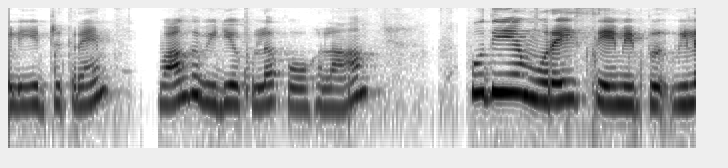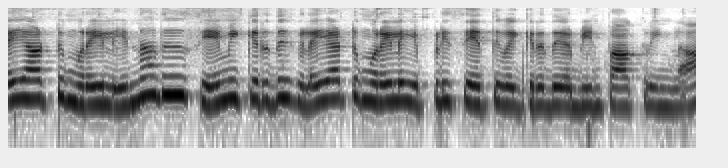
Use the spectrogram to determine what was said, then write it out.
வெளியிட்டிருக்கிறேன் வாங்க வீடியோக்குள்ளே போகலாம். புதிய முறை சேமிப்பு விளையாட்டு முறையில் என்னது? சேமிக்கிறது விளையாட்டு முறையில் எப்படி சேர்த்து வைக்கிறது அப்படின்னு பார்க்குறீங்களா?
